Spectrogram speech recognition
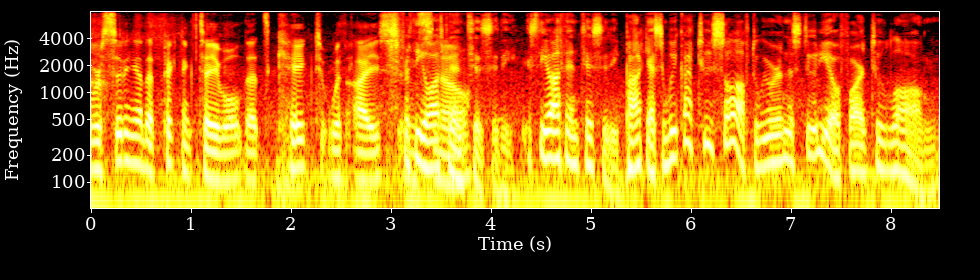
We're sitting at a picnic table that's caked with ice. It's for the snow. authenticity. It's the authenticity podcast. And we got too soft. We were in the studio far too long.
